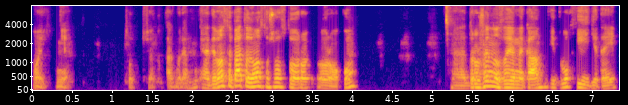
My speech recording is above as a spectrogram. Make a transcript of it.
Ой, ні. Тут так буде. Е, 95-96 ро- року е, дружину заявника і двох її дітей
